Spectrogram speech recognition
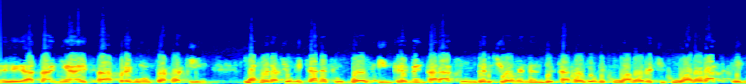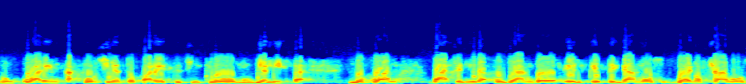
eh, atañe a esta pregunta, Joaquín, la Federación Mexicana de Fútbol incrementará su inversión en el desarrollo de jugadores y jugadoras en un 40% para este ciclo mundialista, lo cual va a seguir apoyando el que tengamos buenos chavos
